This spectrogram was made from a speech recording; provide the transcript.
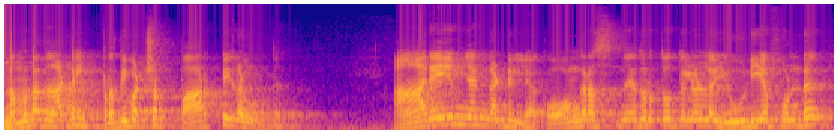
നമ്മുടെ നാട്ടിൽ പ്രതിപക്ഷ പാർട്ടികളുണ്ട്. ആരെയും ഞാൻ കണ്ടില്ല. കോൺഗ്രസ് നേതൃത്വത്തിലുള്ള യു ഡി എഫ് ഉണ്ട്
